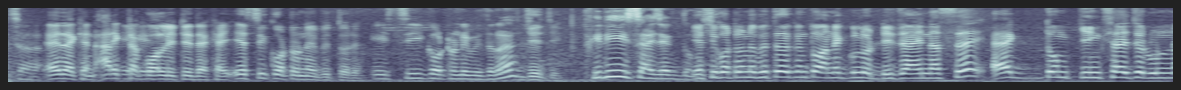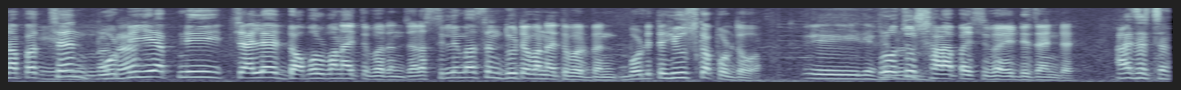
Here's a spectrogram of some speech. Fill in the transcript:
আচ্ছা। এই দেখেন আরেকটা কোয়ালিটি দেখাই এসি কটনের ভিতরে। এসি কটনের ভিতরে জি জি। ফ্রি সাইজ একদম। এসি কটনের ভিতরে কিন্তু অনেকগুলো ডিজাইন আছে একদম কিং সাইজের উন্না পাচ্ছেন? বডি আপনি চাইলে ডবল বানাইতে পারেন যারা স্লিম আছেন দুইটা বানাইতে পারবেন। বডিতে হিউজ কাপড় দেওয়া। এই প্রচুর সাড়া পাইছি ভাই এই ডিজাইনটা আচ্ছা আচ্ছা।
